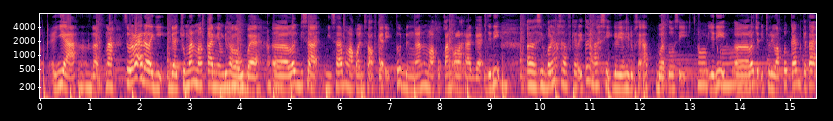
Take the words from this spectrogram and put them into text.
Oke, iya. Mm-mm. benar. Nah, sebenarnya ada lagi, nggak cuman makan yang bisa lo ubah. Oke. Eh, lo bisa bisa melakukan self care itu dengan melakukan olahraga. Jadi eh, simpelnya self care itu yang ngasih gaya hidup sehat buat lo sih. Oh. Jadi eh, lo cu- curi waktu kan kita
